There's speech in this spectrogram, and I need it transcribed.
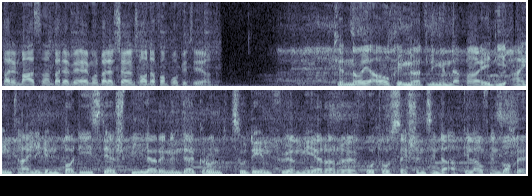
bei den Maßnahmen bei der WM und bei der Challenge Round davon profitieren. Tja, neu auch in Nördlingen dabei, die einteiligen Bodies der Spielerinnen, der Grund zudem für mehrere Fotosessions in der abgelaufenen Woche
